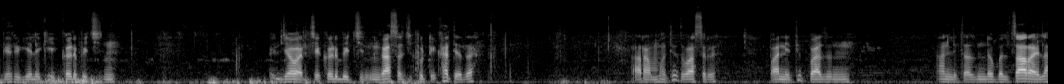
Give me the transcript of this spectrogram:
घरी गेले की कडबीची ज्वारीची कडबीची घासाची कुटी खात्याचा आराम होतात वासरं. पाणी ते पाजून आणले तर अजून डबल चारायला.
